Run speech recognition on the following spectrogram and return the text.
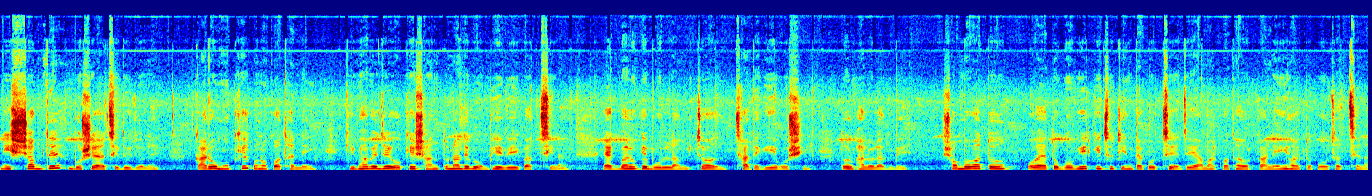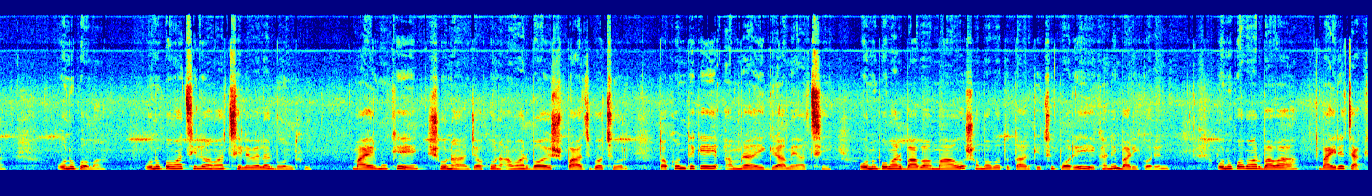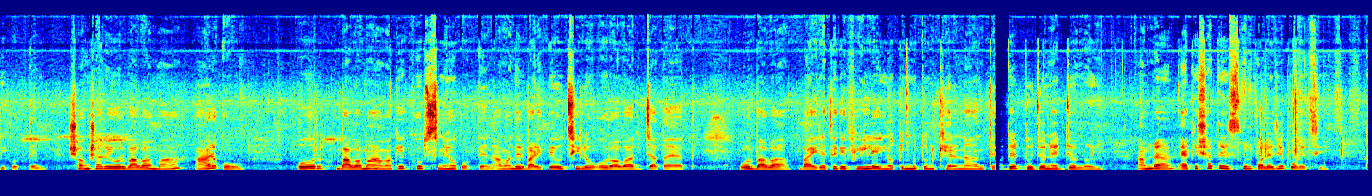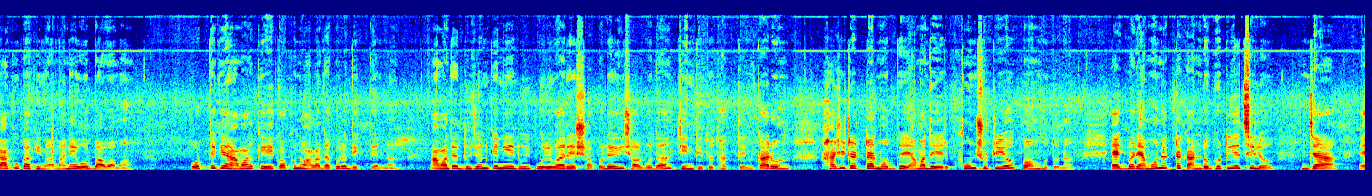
নিঃশব্দে বসে আছি দুজনে। কারও মুখে কোনো কথা নেই। কীভাবে যে ওকে সান্ত্বনা দেব ভেবেই পাচ্ছি না। একবার ওকে বললাম, চল ছাদে গিয়ে বসি, তোর ভালো লাগবে। সম্ভবত ও এত গভীর কিছু চিন্তা করছে যে আমার কথা ওর কানেই হয়তো পৌঁছাচ্ছে না। অনুপমা। অনুপমা ছিল আমার ছেলেবেলার বন্ধু। মায়ের মুখে শোনা যখন আমার বয়স পাঁচ বছর, তখন থেকেই আমরা এই গ্রামে আছি। অনুপমার বাবা মাও সম্ভবত তার কিছু পরেই এখানে বাড়ি করেন। অনুপমার বাবা বাইরে চাকরি করতেন। সংসারে ওর বাবা মা আর ও। ওর বাবা মা আমাকে খুব স্নেহ করতেন। আমাদের বাড়িতেও ছিল ওর অবাধ যাতায়াত। ওর বাবা বাইরে থেকে ফিরলেই নতুন নতুন খেলনা আনতে আমাদের দুজনের জন্যই। আমরা একই সাথে স্কুল কলেজে পড়েছি। কাকু কাকিমা মানে ওর বাবা মা, ওর থেকে আমাকে কখনো আলাদা করে দেখতেন না। আমাদের দুজনকে নিয়ে দুই পরিবারের সকলেই সর্বদা চিন্তিত থাকতেন, কারণ হাসি ঠাট্টার মধ্যে আমাদের খুনসুটিও কম হতো না। একবার এমন একটা কাণ্ড ঘটিয়েছিল যা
